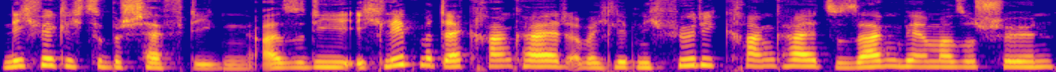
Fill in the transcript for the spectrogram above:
nicht wirklich zu beschäftigen. Also die, ich lebe mit der Krankheit, aber ich lebe nicht für die Krankheit, so sagen wir immer so schön.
